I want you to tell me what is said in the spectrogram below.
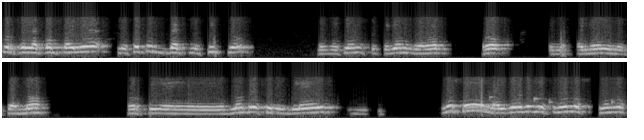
porque la compañía, nosotros desde el principio les decíamos que queríamos grabar rock en español y nos decían no, porque el nombre es en inglés. Y, no sé, la idea de ellos no nos, no nos,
